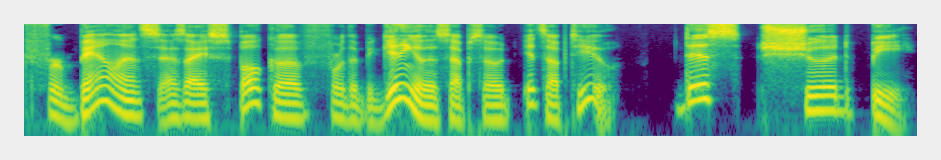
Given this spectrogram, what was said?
for balance, as I spoke of for the beginning of this episode, it's up to you. This should be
